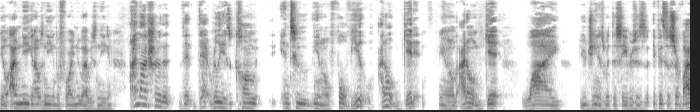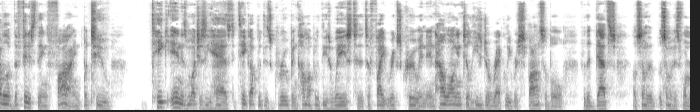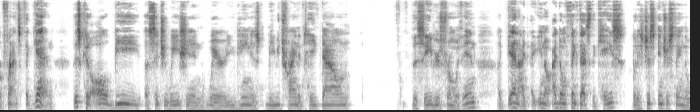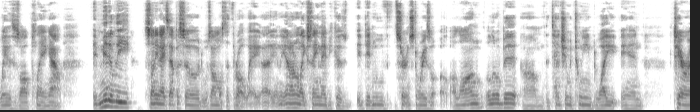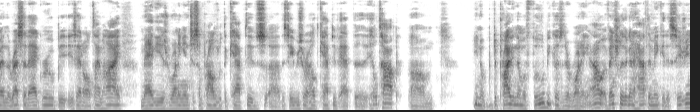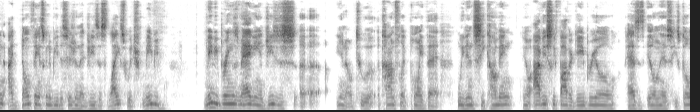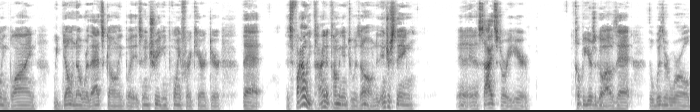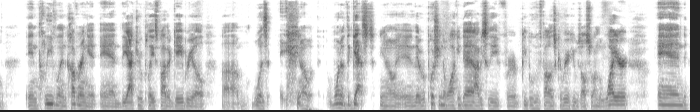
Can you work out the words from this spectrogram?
you know, I'm Negan. I was Negan before I knew I was Negan. I'm not sure that, that that really has come into, you know, full view. I don't get it. You know, I don't get why Eugene is with the Saviors. If it's a survival of the fittest thing, fine. But to take in as much as he has, to take up with this group and come up with these ways to, to fight Rick's crew and, and how long until he's directly responsible for the deaths of some of the, some of his former friends. Again, this could all be a situation where Eugene is maybe trying to take down the saviors from within. Again, I, I, you know I don't think that's the case, but it's just interesting the way this is all playing out. Admittedly, Sunday night's episode was almost a throwaway, uh, and, I don't like saying that because it did move certain stories along a little bit. Um, the tension between Dwight and Tara and the rest of that group is at all time high. Maggie is running into some problems with the captives, uh, the saviors who are held captive at the hilltop. Um, you know, depriving them of food because they're running out. Eventually, they're going to have to make a decision. I don't think it's going to be a decision that Jesus likes, which maybe maybe brings Maggie and Jesus, uh, uh you know, to a, a conflict point that we didn't see coming. You know, obviously, Father Gabriel has his illness. He's going blind. We don't know where that's going, but it's an intriguing point for a character that is finally kind of coming into his own. Interesting, in a, in a side story here, a couple years ago, I was at the Wizard World in Cleveland covering it, and the actor who plays Father Gabriel um, was, you know, one of the guests, you know, and they were pushing The Walking Dead. Obviously, for people who follow his career, he was also on The Wire, and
